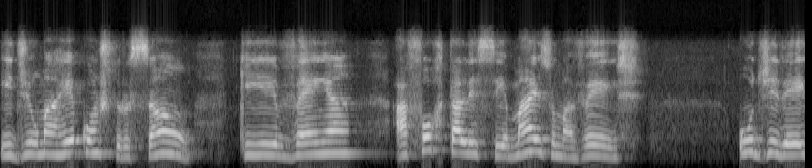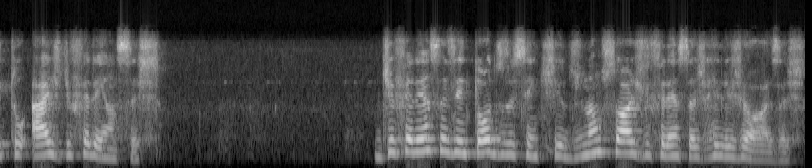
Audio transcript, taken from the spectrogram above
e de uma reconstrução que venha a fortalecer mais uma vez o direito às diferenças. Diferenças em todos os sentidos, não só as diferenças religiosas,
